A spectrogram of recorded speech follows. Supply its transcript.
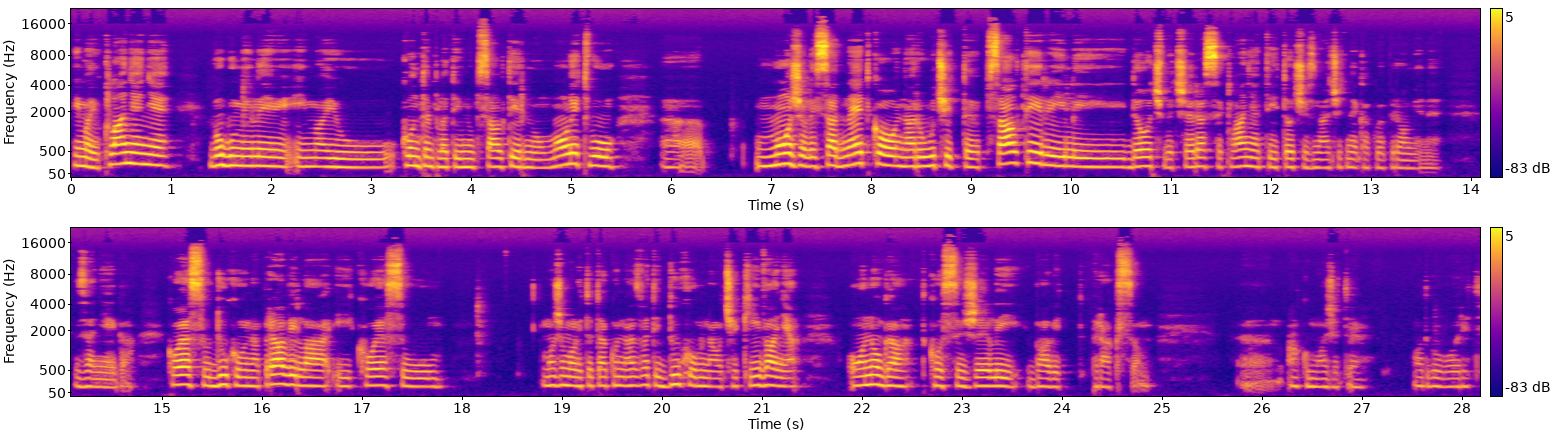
imaju klanjanje, bogumili imaju kontemplativnu psaltirnu molitvu, e, može li sad netko naručiti psaltir ili doći večeras se klanjati i to će značiti nekakve promjene za njega. Koja su duhovna pravila i koja su možemo li to tako nazvati, duhovna očekivanja onoga tko se želi baviti praksom. E, ako možete odgovoriti.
